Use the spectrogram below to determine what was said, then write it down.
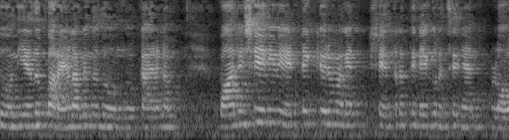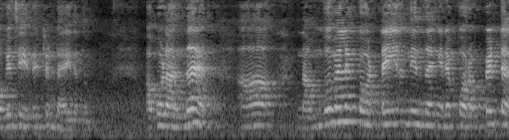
തോന്നിയത് പറയണമെന്ന് തോന്നുന്നു. കാരണം ബാലുശ്ശേരി വേട്ടയ്ക്കൊരു മകൻ ക്ഷേത്രത്തിനെ കുറിച്ച് ഞാൻ വ്ളോഗ് ചെയ്തിട്ടുണ്ടായിരുന്നു. അപ്പോൾ അന്ന് ആ നമ്പുമല കോട്ടയിൽ നിന്ന് ഇങ്ങനെ പുറപ്പെട്ട്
